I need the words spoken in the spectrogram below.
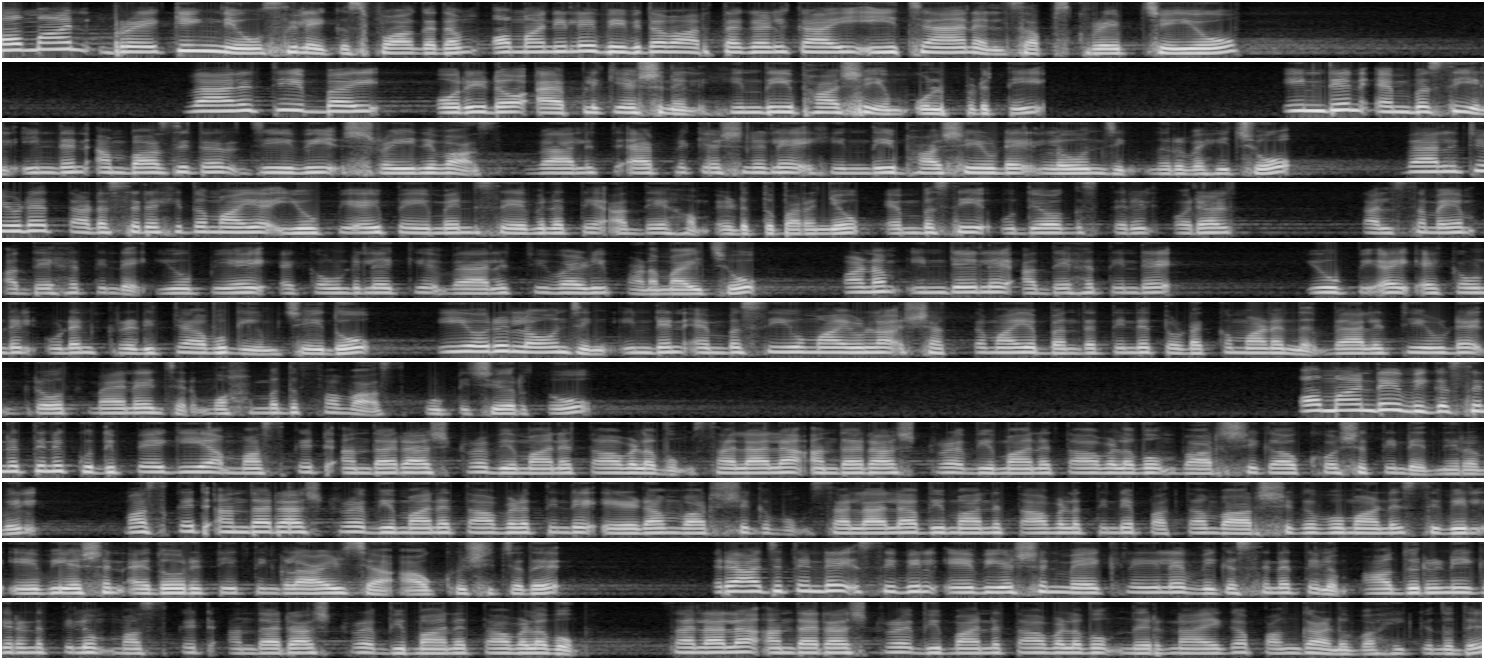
Oman breaking ന്യൂസിലേക്ക് സ്വാഗതം. ഒമാനിലെ വിവിധ വാർത്തകൾക്കായി ഈ ചാനൽ സബ്സ്ക്രൈബ് ചെയ്യൂ. വാലിറ്റി ബൈ ഒറിഡോ ആപ്ലിക്കേഷനിൽ ഹിന്ദി ഭാഷയും ഉൾപ്പെടുത്തി. Indian എംബസിയിൽ Indian ambassador G V Srinivas wallet ആപ്ലിക്കേഷനിലെ Hindi ഭാഷയുടെ ലോഞ്ചിംഗ് നിർവഹിച്ചു. വാലറ്റിയുടെ തടസ്സരഹിതമായ യു പി ഐ പേയ്മെന്റ് സേവനത്തെ അദ്ദേഹം എടുത്തു പറഞ്ഞു. എംബസി ഉദ്യോഗസ്ഥരിൽ ഒരാൾ തത്സമയം അദ്ദേഹത്തിന്റെ യു പി ഐ അക്കൗണ്ടിലേക്ക് വാലറ്റ് വഴി പണമയച്ചു പണം ഇന്ത്യയിലെ അദ്ദേഹത്തിന്റെ യു പി ഐ അക്കൗണ്ടിൽ ഉടൻ ക്രെഡിറ്റ് ആവുകയും ചെയ്തു. ഈ ഒരു ലോഞ്ചിങ് ഇന്ത്യൻ എംബസിയുമായുള്ള ശക്തമായ ബന്ധത്തിന്റെ തുടക്കമാണെന്ന് വാലറ്റിയുടെ ഗ്രോത്ത് മാനേജർ മുഹമ്മദ് ഫവാസ് കൂട്ടിച്ചേർത്തു. ഒമാന്റെ വികസനത്തിന് കുതിപ്പേകിയ മസ്കറ്റ് അന്താരാഷ്ട്ര വിമാനത്താവളവും സലാല അന്താരാഷ്ട്ര വിമാനത്താവളവും വാർഷികാഘോഷത്തിന്റെ നിറവിൽ. മസ്കറ്റ് അന്താരാഷ്ട്ര വിമാനത്താവളത്തിന്റെ ഏഴാം വാർഷികവും സലാല വിമാനത്താവളത്തിന്റെ പത്താം വാർഷികവുമാണ് സിവിൽ ഏവിയേഷൻ അതോറിറ്റി തിങ്കളാഴ്ച ആഘോഷിച്ചത്. രാജ്യത്തിന്റെ സിവിൽ ഏവിയേഷൻ മേഖലയിലെ വികസനത്തിലും ആധുനികീകരണത്തിലും മസ്കറ്റ് അന്താരാഷ്ട്ര വിമാനത്താവളവും സലാല അന്താരാഷ്ട്ര വിമാനത്താവളവും നിർണായക പങ്കാണ് വഹിക്കുന്നത്.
